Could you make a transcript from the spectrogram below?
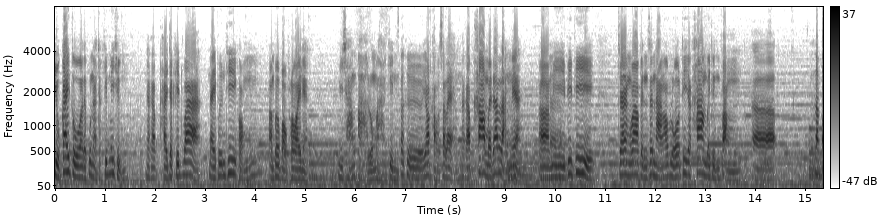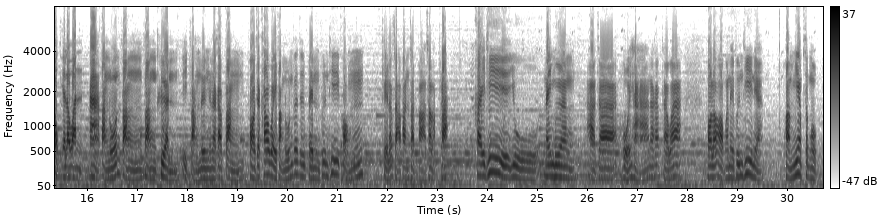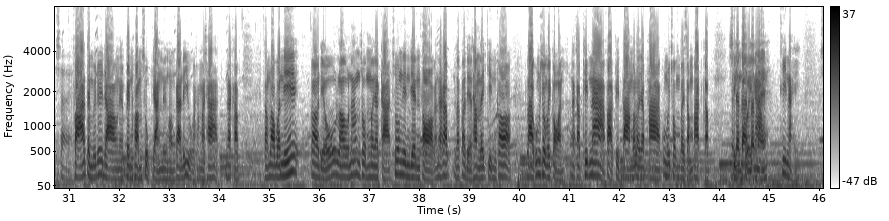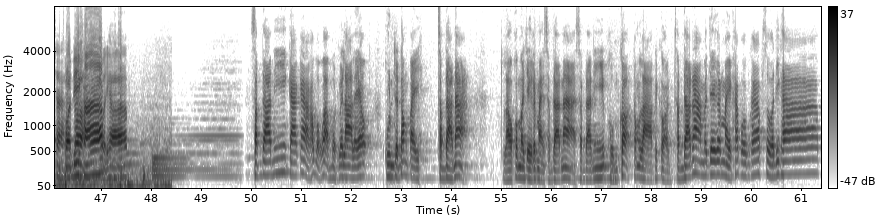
อยู่ใกล้ตัวแต่คุณอาจจะคิดไม่ถึงนะครับ ใครจะคิดว่าในพื้นที่ของอำเภอบ่อพลอยเนี่ย มีช้างป่าลงมาหากิน ก็คือยอดเขาแสลงนะครับข้ามไปด้านหลังเนี่ยเอ่อมีพี่ๆแจ้งว่าเป็นเส้นทางออฟโรดที่จะข้ามไปถึงฝั่งเอ่อน้ำตกเอราวัณอ่าฝั่งนู้นฝั่งฝั่งเขื่อนอีกฝั่งหนึ่งนะครับ ฝั่งพอจะเข้าไปฝั่งนู้นก็จะเป็นพื้นที่ของเขตรักษาพันธุ์สัตว์ป่าสลักพระ ใครที่อยู่ในเมืองอาจจะโหยหานะครับ แต่ว่าพอเราออกมาในพื้นที่เนี่ยความเงียบสงบใช่ฟ้าเต็มไปด้วยดาวเนี่ยเป็นความสุขอย่างหนึ่งของการได้อยู่กับธรรมชาตินะครับ สำหรับวันนี้ก็เดี๋ยวเรานั่งชมบรรยากาศช่วงเย็นๆต่อกันนะครับ แล้วก็เดี๋ยวทำอะไรกินก็ลาคุณผู้ชมไปก่อนนะครับทริปหน้าฝากติดตามว่าเราจะพาคุณผู้ชมไปสัมผัสกับสิ่งสวยงามที่ไหน ใช่สวัสดีครับ สวัสดีครับ สัปดาห์นี้กาก้าเขาบอกว่าหมดเวลาแล้ว คุณจะต้องไปสัปดาห์หน้า เราก็มาเจอกันใหม่สัปดาห์หน้า สัปดาห์นี้ผมก็ต้องลาไปก่อน สัปดาห์หน้ามาเจอกันใหม่ครับผมครับ สวัสดีครับ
